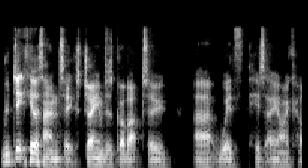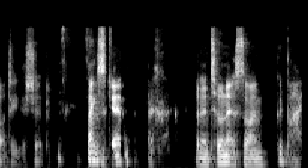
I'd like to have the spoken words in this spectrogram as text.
ridiculous antics James has got up to uh, with his AI car dealership. Thanks again. And until next time, goodbye.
